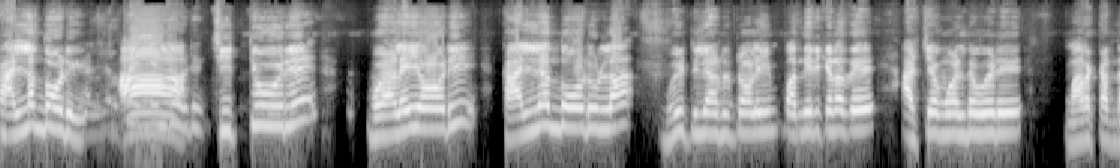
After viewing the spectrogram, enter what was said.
കല്ലന്തോട്. ആ ചിറ്റൂര് വളയോടി കല്ലന്തോടുള്ള വീട്ടിലാണ് ട്രോളിയും വന്നിരിക്കണത്. അക്ഷയമോളുടെ വീട്. മറക്കണ്ട.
